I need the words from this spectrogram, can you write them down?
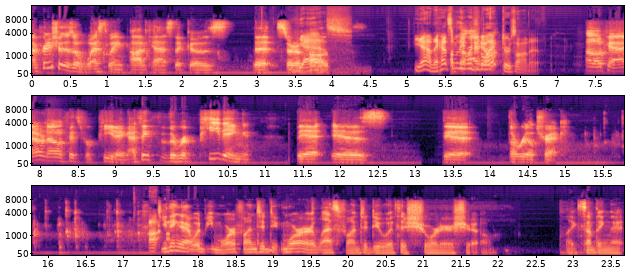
I'm pretty sure there's a West Wing podcast that goes that sort of follows. Yes. Yeah, and they had some of the original actors on it. Oh, okay. I don't know if it's repeating. I think the repeating bit is the the real trick. Uh, Do you think that would be more fun to do, more or less fun to do with a shorter show, like something that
